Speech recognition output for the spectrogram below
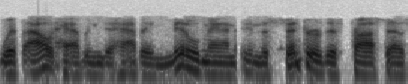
without having to have a middleman in the center of this process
